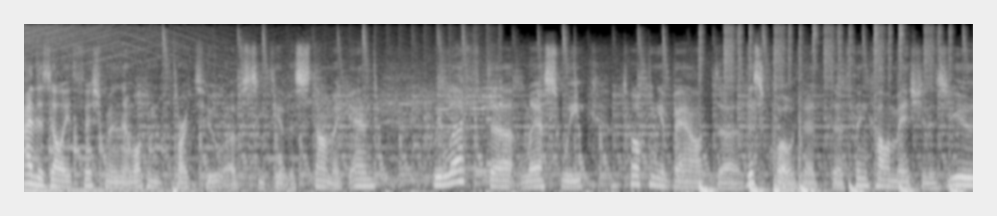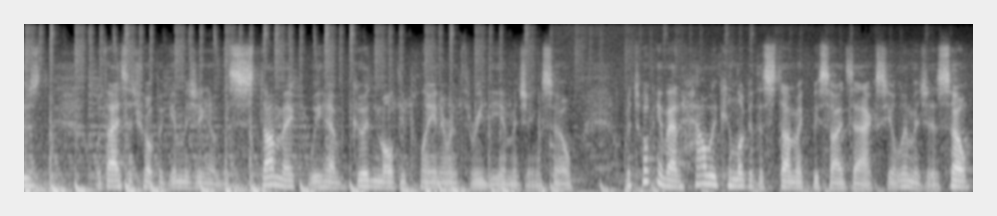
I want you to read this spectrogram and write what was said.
Hi, this is Elliot Fishman, and welcome to part two of CT of the Stomach. And we left uh, last week talking about uh, this quote that uh, thin collimation is used with isotropic imaging of the stomach. We have good multiplanar and 3D imaging. So we're talking about how we can look at the stomach besides axial images. So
